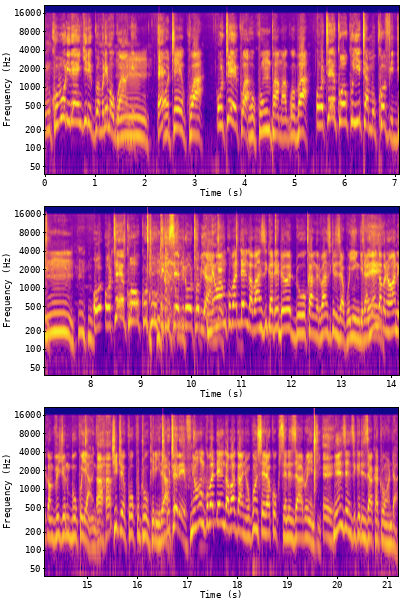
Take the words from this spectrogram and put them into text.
Nkubuulira enjiri gwe mulimo gwange. Mm. Eh? oteekwa. Oteekwa. Okumpa amagoba. Oteekwa okuyita mu covid. Mm. Oteekwa okutuukiriza ebirooto byange. Newankubadde nga banzigaliddewo edduuka nga tebanzikiriza kuyingira. Naye Eh. nga banawandika mu vision book yange. Kiteekwa okutuukirira. Newankubadde nga baganya okunseerako okusendeza rwenti Eh. naye nze nzikiriza katonda.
